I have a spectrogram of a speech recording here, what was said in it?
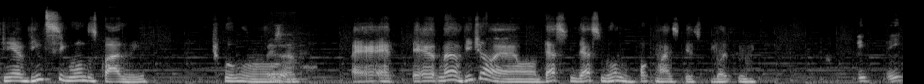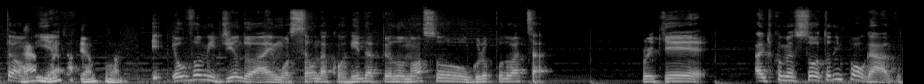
tinha 20 segundos quase. aí. Tipo, Pois é. É, é, é, não, 20 não, é 10, 10 segundos, um pouco mais que isso. Dois segundos. Então, é e muito tempo, mano. eu vou medindo a emoção da corrida pelo nosso grupo do WhatsApp. Porque a gente começou todo empolgado.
